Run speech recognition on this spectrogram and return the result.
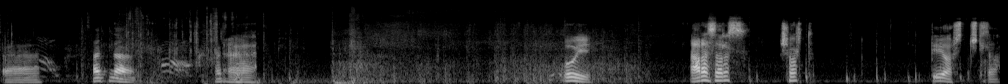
Аа. Хатна. Ой. Араас араас шорт. Би орчлоо.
